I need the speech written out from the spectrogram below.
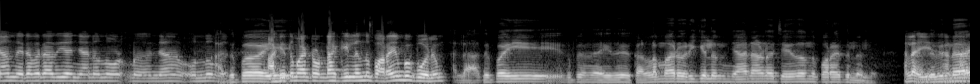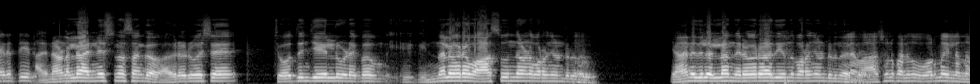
ഞാൻ നിരപരാധിയാ ഞാനൊന്നും ഞാൻ ഒന്നും അതിപ്പോ അഹിതമായിട്ട് ഉണ്ടാക്കിയില്ലെന്ന് പറയുമ്പോൾ പോലും അല്ല അതിപ്പോ ഈ ഇത് പിന്നെ ഇത് കള്ളന്മാർ ഒരിക്കലും ഞാനാണ് ചെയ്തതെന്ന് പറയത്തില്ലല്ലോ. അല്ല പിന്നെ അതിനാണല്ലോ അന്വേഷണ സംഘം. അവരൊരു പക്ഷേ ചോദ്യം ചെയ്യലിലൂടെ ഇപ്പം ഇന്നലെ വരെ വാസു എന്താണ് പറഞ്ഞുകൊണ്ടിരുന്നത്? ഞാനിതിലെല്ലാം നിരപരാധി എന്ന് പറഞ്ഞുകൊണ്ടിരുന്നില്ല വാസു വാസുവിന് പലതും ഓർമ്മയില്ലെന്ന്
